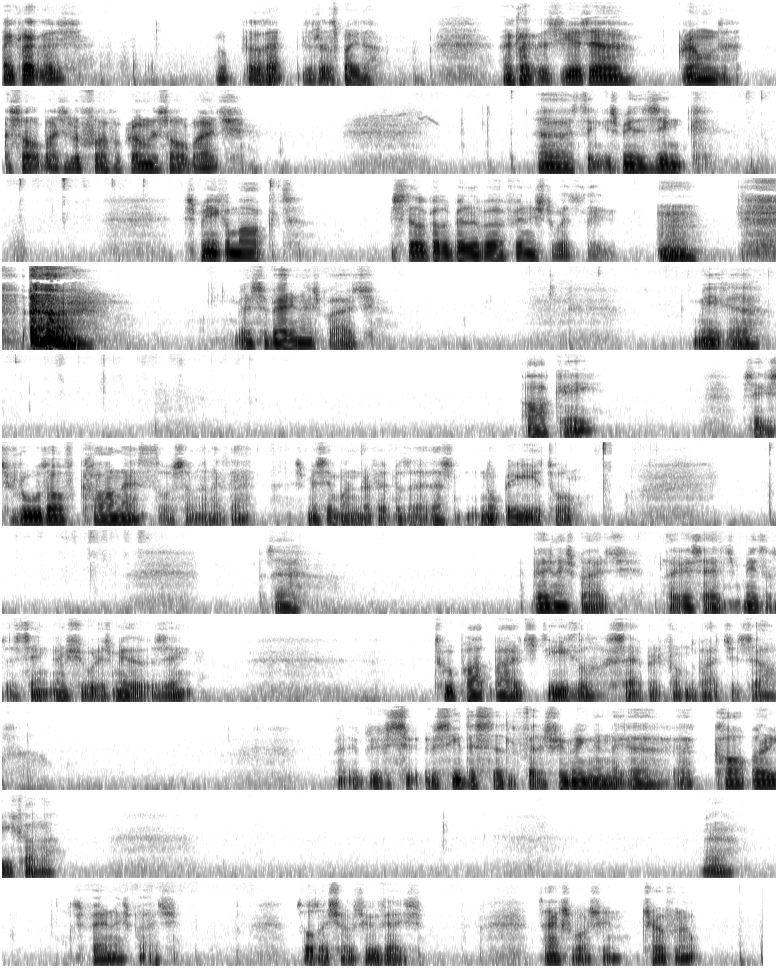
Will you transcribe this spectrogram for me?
Hey collectors. Oop, look at that, there's a little spider. Hey this. here's a ground assault badge, look for a ground assault badge. Uh, I think it's made of zinc. It's maker marked. It's still got a bit of a finish to it. but it's a very nice badge. Make a RK. So it's Rudolf Karneth or something like that. It's missing one rivet, but that's no biggie at all. But uh, very nice badge. Like I said, it's made of zinc. I'm sure it's made of zinc two-part badge, the eagle separate from the badge itself. You can see, you can see this little finish remaining like a, a coppery colour. Yeah, it's a very nice badge. Thought I showed you guys. Thanks for watching. Ciao for now.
